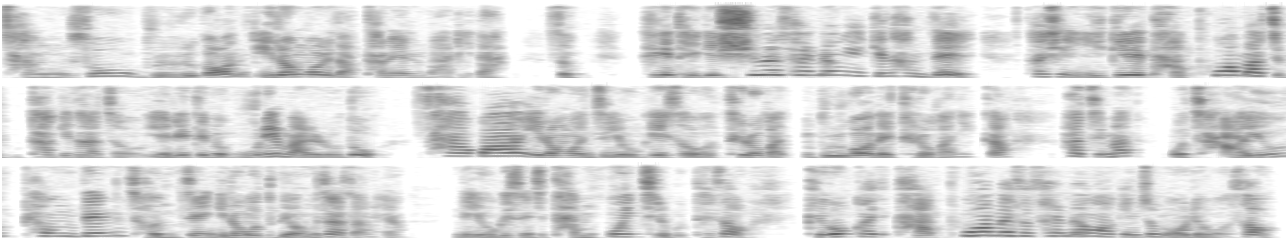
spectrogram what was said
장소, 물건 이런 걸 나타내는 말이다. 그래서 그게 되게 쉬운 설명이긴 한데 사실 이게 다 포함하지 못하긴 하죠. 예를 들면 우리말로도 사과 이런 건 이제 여기서 들어가 물건에 들어가니까 하지만 뭐 자유, 평등, 전쟁 이런 것도 명사잖아요. 근데 여기서 이제 담고 있지를 못해서 그것까지 다 포함해서 설명하기는 좀 어려워서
